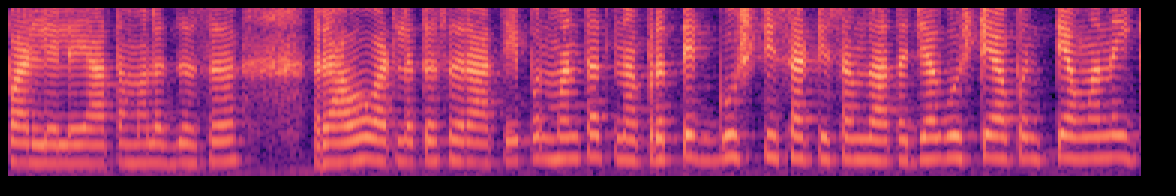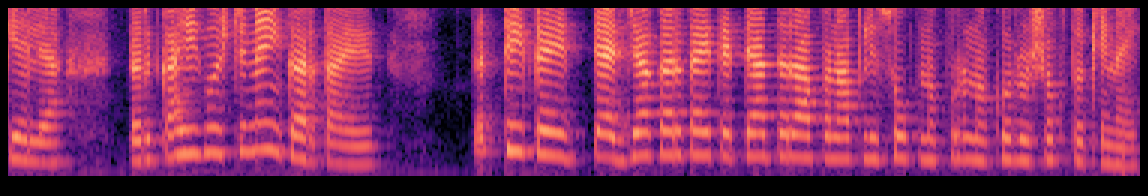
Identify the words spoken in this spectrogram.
पाडलेलं आहे. आता मला जसं राहावं वाटलं तसं राहते. पण म्हणतात ना प्रत्येक गोष्टीसाठी समजा आता ज्या गोष्टी आपण तेव्हा नाही केल्या तर काही गोष्टी नाही करता येत तर ठीक आहे त्या ज्या करता येते त्या तर आपण आपली स्वप्न पूर्ण करू शकतो की नाही.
